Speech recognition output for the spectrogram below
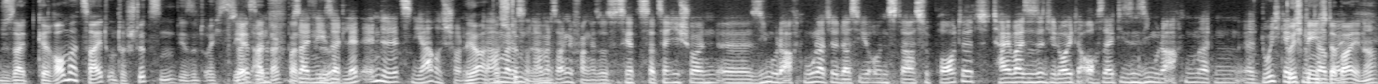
seit geraumer Zeit unterstützen. Wir sind euch sehr, sehr Anf- dankbar seit, dafür. nee, seit Ende letzten Jahres schon. Ja, da, haben wir das, stimmt, da haben wir das angefangen. Also es ist jetzt tatsächlich schon äh, sieben oder acht Monate, dass ihr uns da supportet. Teilweise sind die Leute auch seit diesen sieben oder acht Monaten äh, durchgängig, Durchgängig mit dabei, ne?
